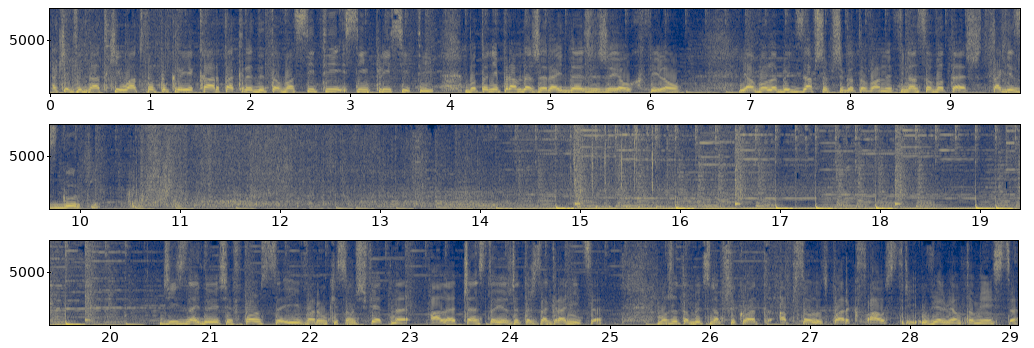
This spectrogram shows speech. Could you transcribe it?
Takie wydatki łatwo pokryje karta kredytowa City Simplicity, bo to nieprawda, że rajderzy żyją chwilą. Ja wolę być zawsze przygotowany, finansowo też. Tak jest z górki. Dziś znajduję się w Polsce i warunki są świetne, ale często jeżdżę też za granicę. Może to być na przykład Absolute Park w Austrii. Uwielbiam to miejsce.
